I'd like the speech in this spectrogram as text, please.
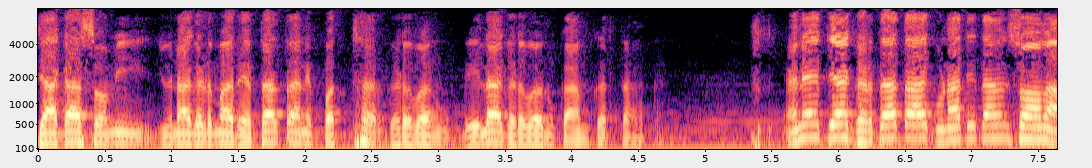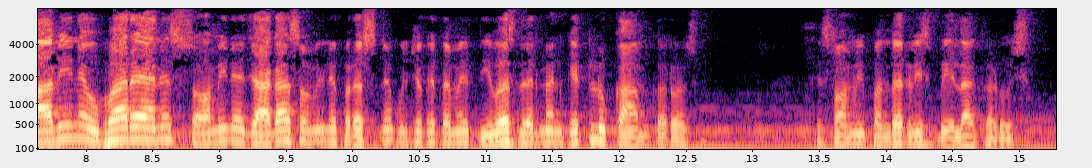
જાગા સ્વામી જુનાગઢમાં રહેતા હતા અને પથ્થર ઘડવાનું, બેલા ઘડવાનું કામ કરતા હતા. અને ત્યાં ઘડતા હતા ગુણાતીતાન સ્વામી આવીને ઊભા રહ્યા અને સ્વામીને, જાગા સ્વામીને પ્રશ્ન પૂછ્યો કે તમે દિવસ દરમિયાન કેટલું કામ કરો છો? સ્વામી, પંદર વીસ બેલા ઘડું છું.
